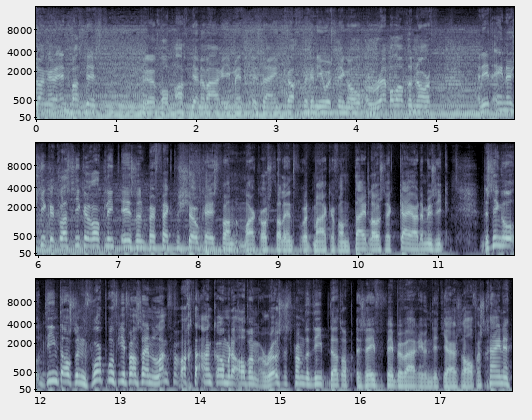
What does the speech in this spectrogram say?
Zanger en bassist, terug op 8 januari met zijn krachtige nieuwe single Rebel of the North dit energieke klassieke rocklied is een perfecte showcase van Marco's talent voor het maken van tijdloze keiharde muziek. De single dient als een voorproefje van zijn lang verwachte aankomende album Roses from the Deep dat op 7 februari van dit jaar zal verschijnen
